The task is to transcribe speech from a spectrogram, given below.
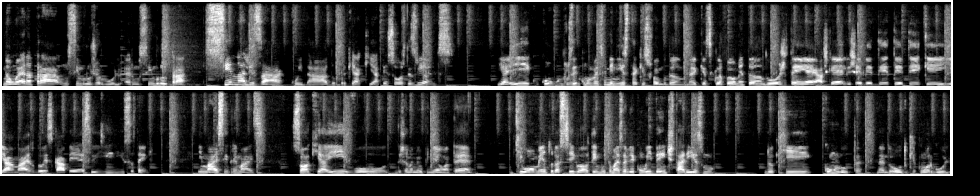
Não era para um símbolo de orgulho, era um símbolo para sinalizar cuidado, porque aqui há pessoas desviantes. E aí, com, inclusive com o movimento feminista que isso foi mudando, né? Que a cicla foi aumentando. Hoje tem, é, acho que é LGBT, TT, QIA, 2KPS e isso tem. E mais, sempre mais. Só que aí, vou deixando a minha opinião até, que o aumento da sigla tem muito mais a ver com identitarismo do que com luta, né, ou do que com orgulho.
